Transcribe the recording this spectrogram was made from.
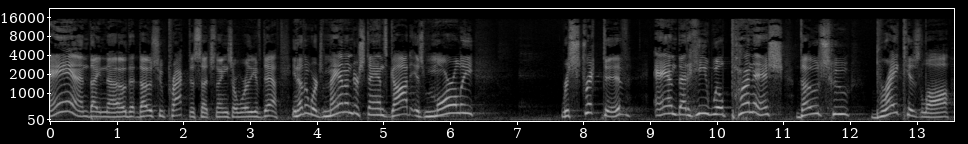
and they know that those who practice such things are worthy of death. In other words, man understands God is morally restrictive and that he will punish those who break his law,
